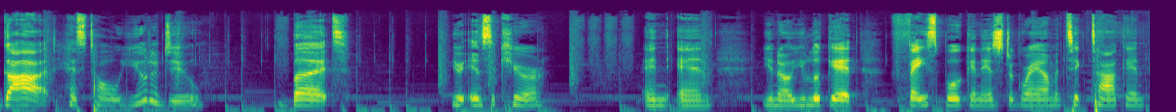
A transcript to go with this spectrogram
God has told you to do, but you're insecure? And, and, you know, you look at Facebook and Instagram and TikTok, and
